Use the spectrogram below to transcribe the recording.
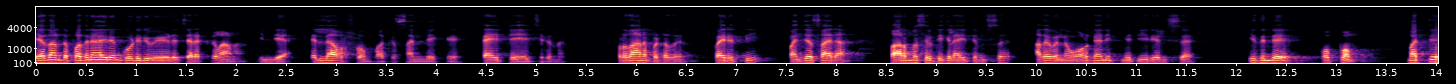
ഏതാണ്ട് പതിനായിരം കോടി രൂപയുടെ ചരക്കുകളാണ് ഇന്ത്യ എല്ലാ വർഷവും പാകിസ്ഥാനിലേക്ക് കയറ്റി അയച്ചിരുന്നത്. പ്രധാനപ്പെട്ടത് പരുത്തി പഞ്ചസാര ഫാർമസ്യൂട്ടിക്കൽ ഐറ്റംസ് അതേപോലെ ഓർഗാനിക് മെറ്റീരിയൽസ് ഇതിന്റെ ഒപ്പം മറ്റ്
